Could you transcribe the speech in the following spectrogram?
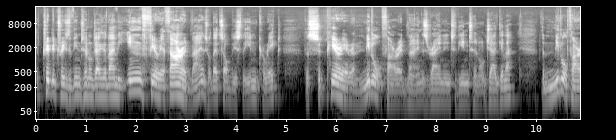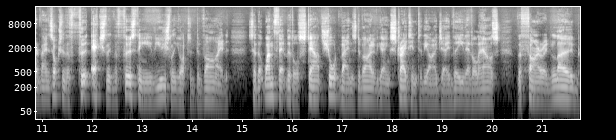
The tributaries of the internal jugular vein, the inferior thyroid veins, well, that's obviously incorrect. The superior and middle thyroid veins drain into the internal jugular. The middle thyroid vein is actually the, fir- actually the first thing you've usually got to divide, so that once that little stout short vein is divided going straight into the IJV, that allows the thyroid lobe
